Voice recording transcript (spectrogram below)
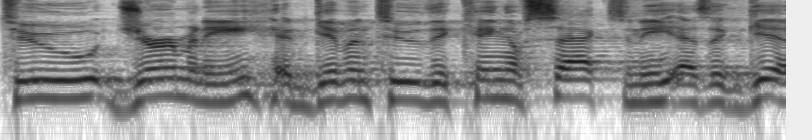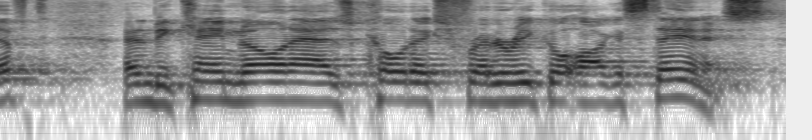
to Germany and given to the King of Saxony as a gift and became known as Codex Friderico Augustanus.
